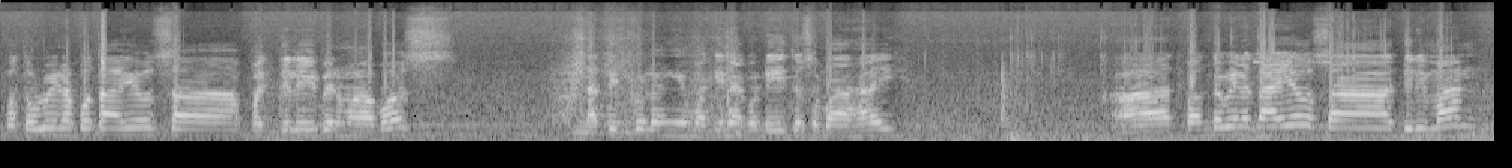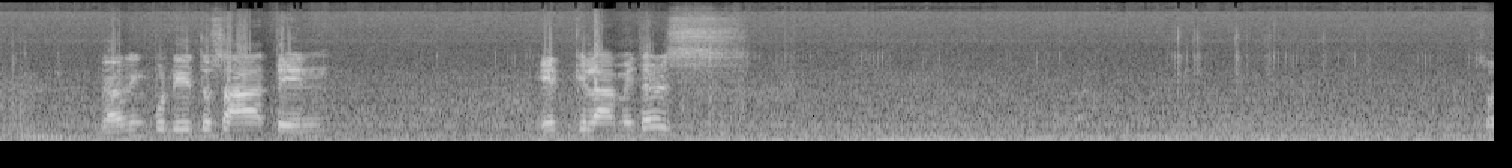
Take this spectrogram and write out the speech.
patuloy na po tayo sa pag-deliver mga boss. Natin ko lang yung magina ko dito sa bahay. At pandawin na tayo sa Diliman. Galing po dito sa atin 8 kilometers. So,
